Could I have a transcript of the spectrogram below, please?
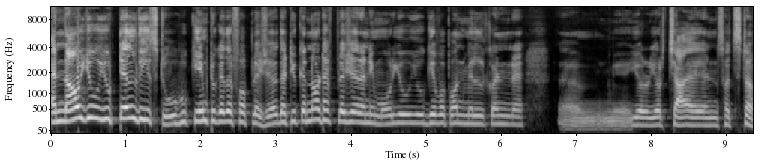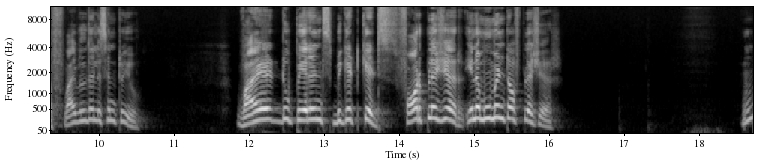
And now you, you tell these two who came together for pleasure that you cannot have pleasure anymore. You, you give up on milk and uh, um, your, your chai and such stuff. Why will they listen to you? Why do parents beget kids? For pleasure, in a moment of pleasure. Hmm?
